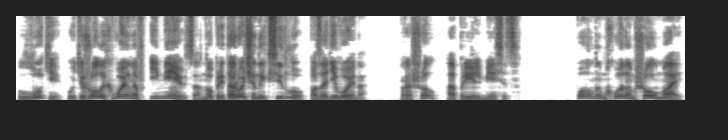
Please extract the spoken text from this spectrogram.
Луки у тяжелых воинов имеются, но приторочены к седлу, позади воина. Прошел апрель месяц. Полным ходом шел май,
